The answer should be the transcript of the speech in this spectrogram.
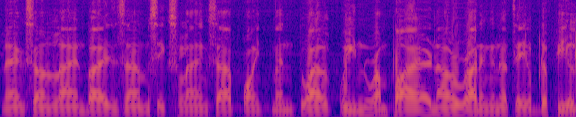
Next on line by Zam six lengths appointment while Queen Rumpire now running in the tail of the field.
